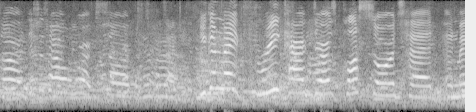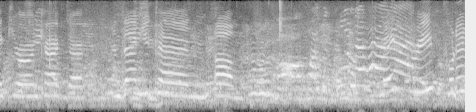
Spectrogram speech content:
So this is how it works. So you can make three characters plus Sword's head and make your own character, and then you can um, make three, put it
